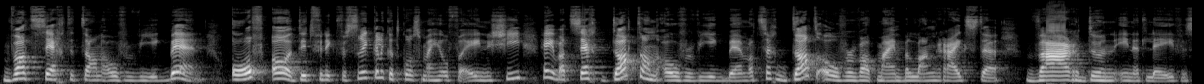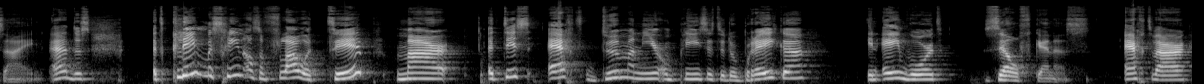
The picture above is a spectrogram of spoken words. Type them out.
Wat zegt het dan over wie ik ben? Of, oh, dit vind ik verschrikkelijk. Het kost mij heel veel energie. hey, wat zegt dat dan over wie ik ben? Wat zegt dat over wat mijn belangrijkste waarden in het leven zijn. Dus het klinkt misschien als een flauwe tip, maar het is echt de manier om pleasen te doorbreken. In één woord, zelfkennis. Echt waar.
